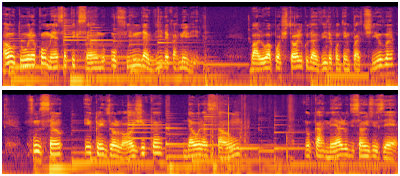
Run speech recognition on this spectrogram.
a autora começa fixando o fim da vida carmelita, valor apostólico da vida contemplativa, função eclesiológica da oração no Carmelo de São José,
